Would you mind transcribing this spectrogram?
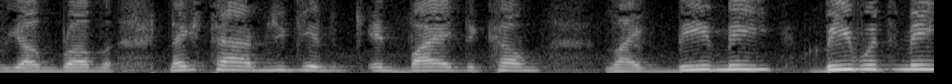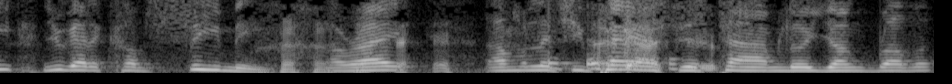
young brother. Next time you get invited to come, like be me, be with me, you got to come see me. All right, I'm gonna let you pass this time, little young brother.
